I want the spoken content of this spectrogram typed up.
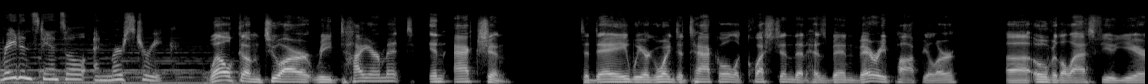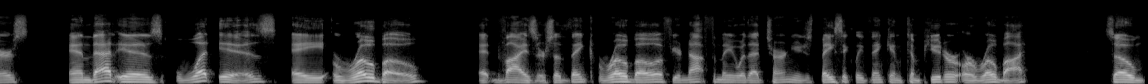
Radon Stancil and Murs Tariq. Welcome to our Retirement in Action. Today, we are going to tackle a question that has been very popular uh, over the last few years and that is what is a robo advisor? So think robo. If you're not familiar with that term, you're just basically thinking computer or robot. So,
